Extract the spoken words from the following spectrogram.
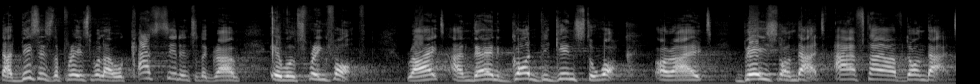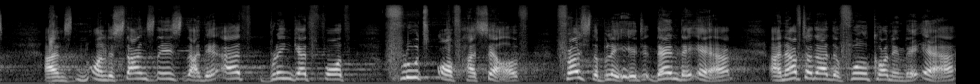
that this is the principle. I will cast it into the ground, it will spring forth. Right? And then God begins to walk, all right, based on that, after I have done that. And understands this that the earth bringeth forth fruit of herself, first the blade, then the ear, and after that the full corn in the ear.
